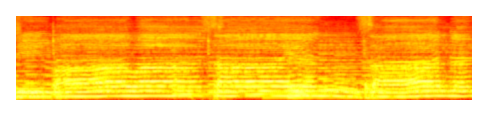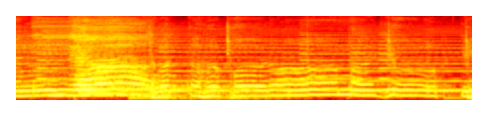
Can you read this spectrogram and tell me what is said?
સાનંદ્યા બાવા સાયં સાનન્યા સ્વતઃ પરમ જ્યોતિ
